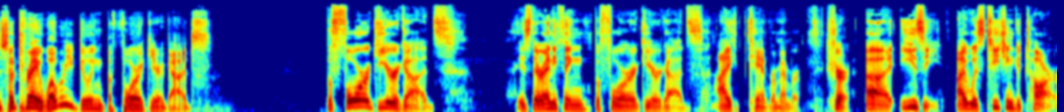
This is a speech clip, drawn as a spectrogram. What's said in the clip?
So Trey, what were you doing before Gear Gods? Before Gear Gods. Is there anything before Gear Gods? I can't remember. Sure. Uh easy. I was teaching guitar.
